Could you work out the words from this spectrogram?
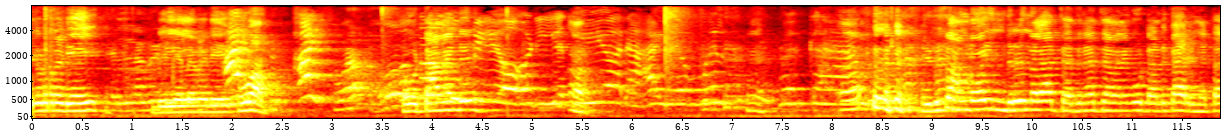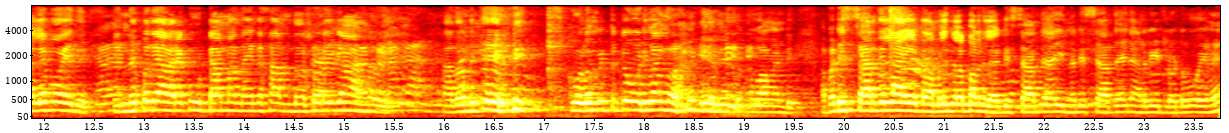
ഇവിടെ റെഡിയായി ഡില്ലെല്ലാം റെഡിയായി പോവാ. കൂട്ടാൻ വേണ്ടി. ആ. ഇത് സംഭവം ഇന്ദ്ര ഇന്നലെ അച്ചാച്ചനെ അച്ഛനെ കൂട്ടാണ്ട് കരഞ്ഞിട്ടല്ലേ പോയത്. ഇന്നിപ്പോ അവരെ കൂട്ടാൻ വന്നതിന്റെ സന്തോഷത്തോടെ കാണുന്നത്. അതുകൊണ്ട് കേറി സ്കൂളും വിട്ടിട്ട് ഓടി വന്നതാണ് കേറിയിട്ട് പോകാൻ വേണ്ടി. അപ്പൊ ഡിസ്ചാർജ് എല്ലാം ആയിട്ടോ നമ്മൾ ഇന്നലെ പറഞ്ഞില്ല ഡിസ്ചാർജ് ആയി. ഇന്ന് ഡിസ്ചാർജ് ആയി. ഞങ്ങൾ വീട്ടിലോട്ട് പോയിന്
